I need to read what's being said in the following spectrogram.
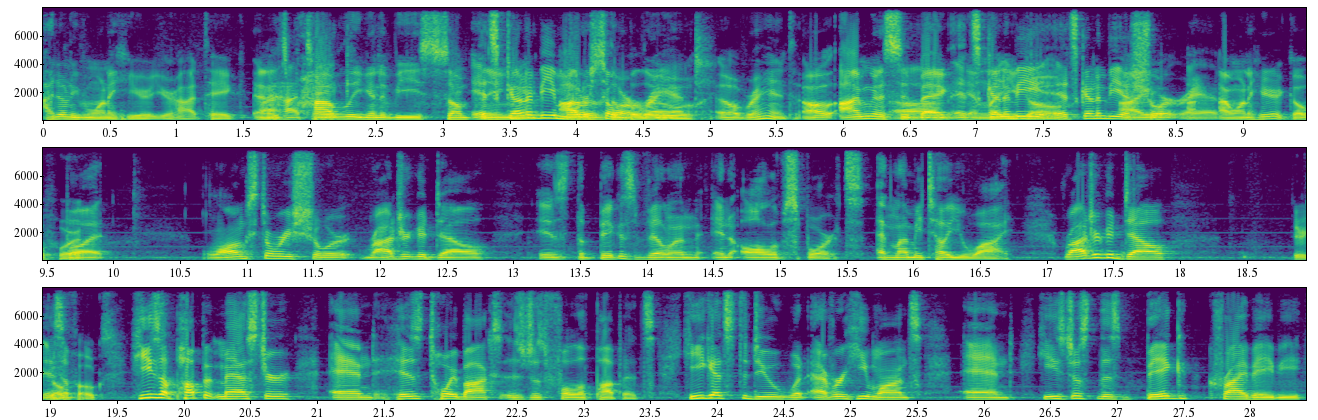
I don't even want to hear your hot take, and My it's probably going to be something. It's gonna be more so a rant. Oh, rant! Oh, I'm going to sit Um, back. it's let you be- go. it's gonna be a I- short rant. I, want to hear it. Go for it. But long story short, Roger Goodell is the biggest villain in all of sports, and let me tell you why. Roger Goodell There you is go, a folks. he's a puppet master, and his toy box is just full of puppets. He gets to do whatever he wants, and he's just this big crybaby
